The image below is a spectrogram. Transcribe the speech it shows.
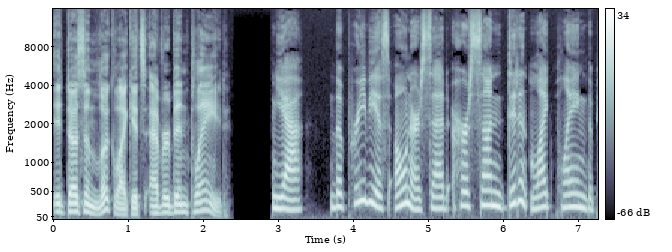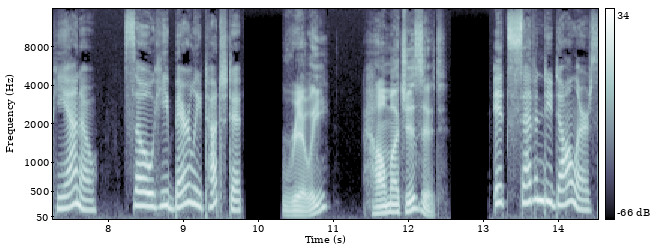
it doesn't look like it's ever been played. Yeah, the previous owner said her son didn't like playing the piano, so he barely touched it. Really? How much is it? It's $70.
